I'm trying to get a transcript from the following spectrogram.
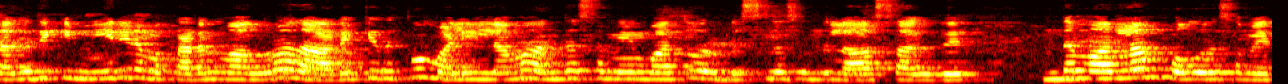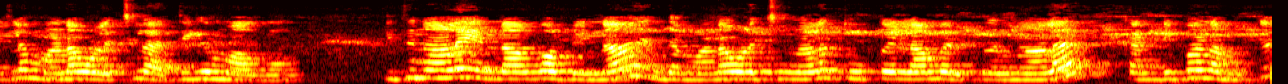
தகுதிக்கு மீறி நம்ம கடன் வாங்குகிறோம் அதை அடைக்கிறதுக்கும் வழி இல்லாமல் அந்த சமயம் பார்த்து ஒரு பிஸ்னஸ் வந்து லாஸ் ஆகுது. இந்த மாதிரிலாம் போகிற சமயத்தில் மன உளைச்சல் அதிகமாகும். இதனால என்னாகும் அப்படின்னா இந்த மன உளைச்சல்னால தூக்கம் இல்லாமல் இருக்கிறதுனால கண்டிப்பாக நமக்கு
